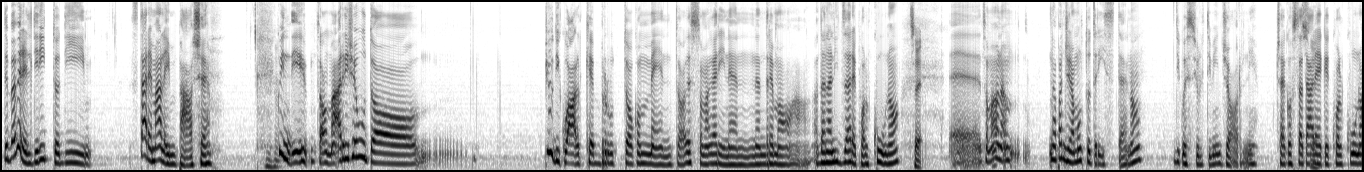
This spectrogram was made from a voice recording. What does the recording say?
debba avere il diritto di stare male in pace. Quindi, insomma, ha ricevuto più di qualche brutto commento. Adesso magari ne, ne andremo a, ad analizzare qualcuno. Sì. Eh, insomma, è una, una pagina molto triste, no? Di questi ultimi giorni. Cioè, constatare Sì. che qualcuno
